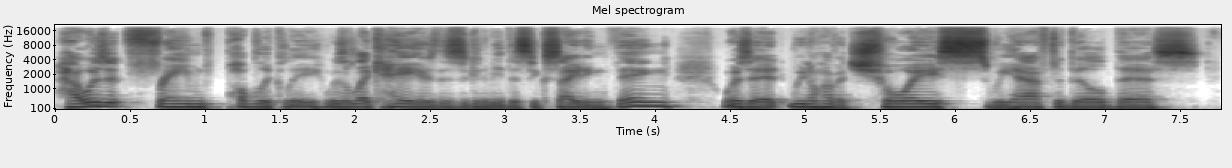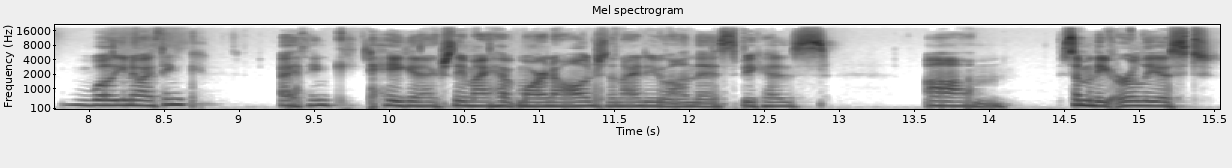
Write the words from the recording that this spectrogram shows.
how was it framed publicly? Was it like, hey, this is going to be this exciting thing? Was it, we don't have a choice, we have to build this? Well, you know, I think I think Hagen actually might have more knowledge than I do on this because um, some of the earliest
